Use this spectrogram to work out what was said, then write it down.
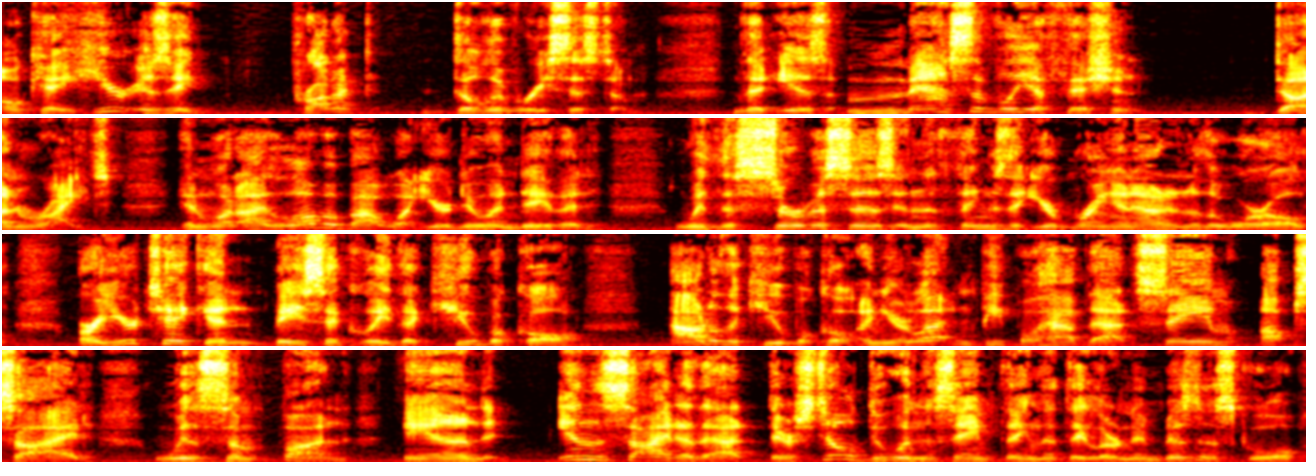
okay, here is a product delivery system that is massively efficient, done right. And what I love about what you're doing, David, with the services and the things that you're bringing out into the world, are you're taking basically the cubicle out of the cubicle and you're letting people have that same upside with some fun. And inside of that, they're still doing the same thing that they learned in business school.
